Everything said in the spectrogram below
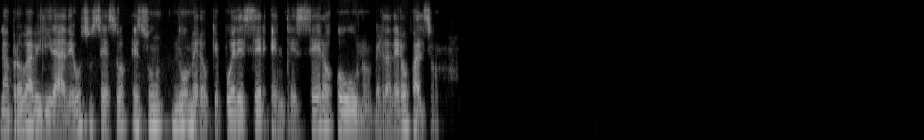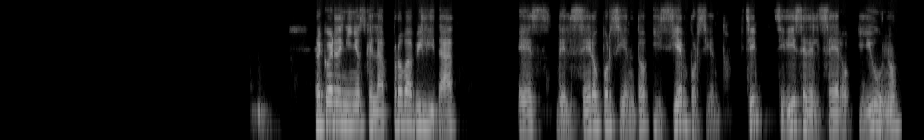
La probabilidad de un suceso es un número que puede ser entre 0 o 1, verdadero o falso. Recuerden, niños, que la probabilidad es del 0% y 100%, ¿sí? Si dice del 0 y 1,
